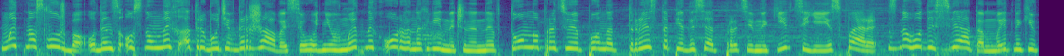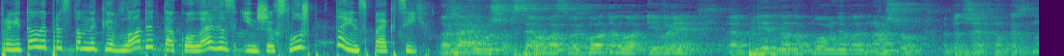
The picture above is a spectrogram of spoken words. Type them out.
Митна служба один з основних атрибутів держави. Сьогодні в митних органах Вінничини невтомно працює понад 350 працівників цієї сфери. З нагоди свята митників привітали представники влади та колеги з інших служб та інспекцій. Бажаємо, щоб все у вас виходило і ви е, плідно наповнювали нашу бюджетну казну.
